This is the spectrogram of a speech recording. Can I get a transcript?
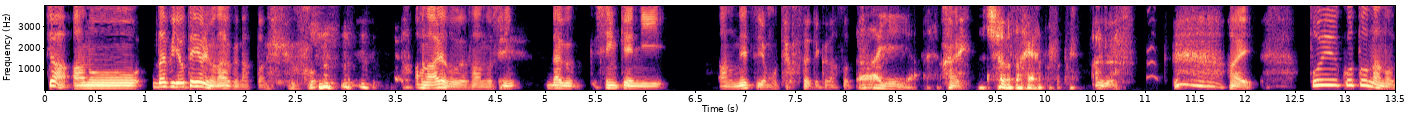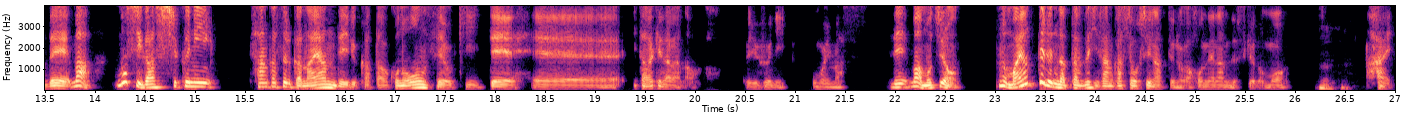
じゃあ、あのーだいぶ予定よりも長くなったんですけども、あの、ありがとうございます。あの、しだいぶ真剣に、あの、熱意を持って答えてくださって。ああ、いやいや。はい。こちらこそありがとうございます。ありがとうございます。はい。ということなので、まあ、もし合宿に参加するか悩んでいる方は、この音声を聞いて、えーいただけたらなというふうに思います。で、まあもちろん、もう迷ってるんだったらぜひ参加してほしいなっていうのが本音なんですけどもうん。はい。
